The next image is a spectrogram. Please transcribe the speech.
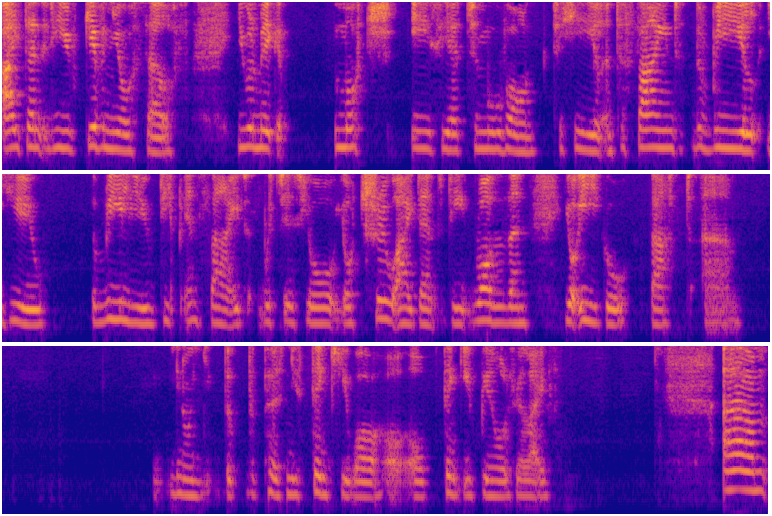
identity you've given yourself, you will make it much easier to move on, to heal, and to find the real you, the real you deep inside, which is your your true identity, rather than your ego that um, you know the, the person you think you are or, or think you've been all of your life. Um,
